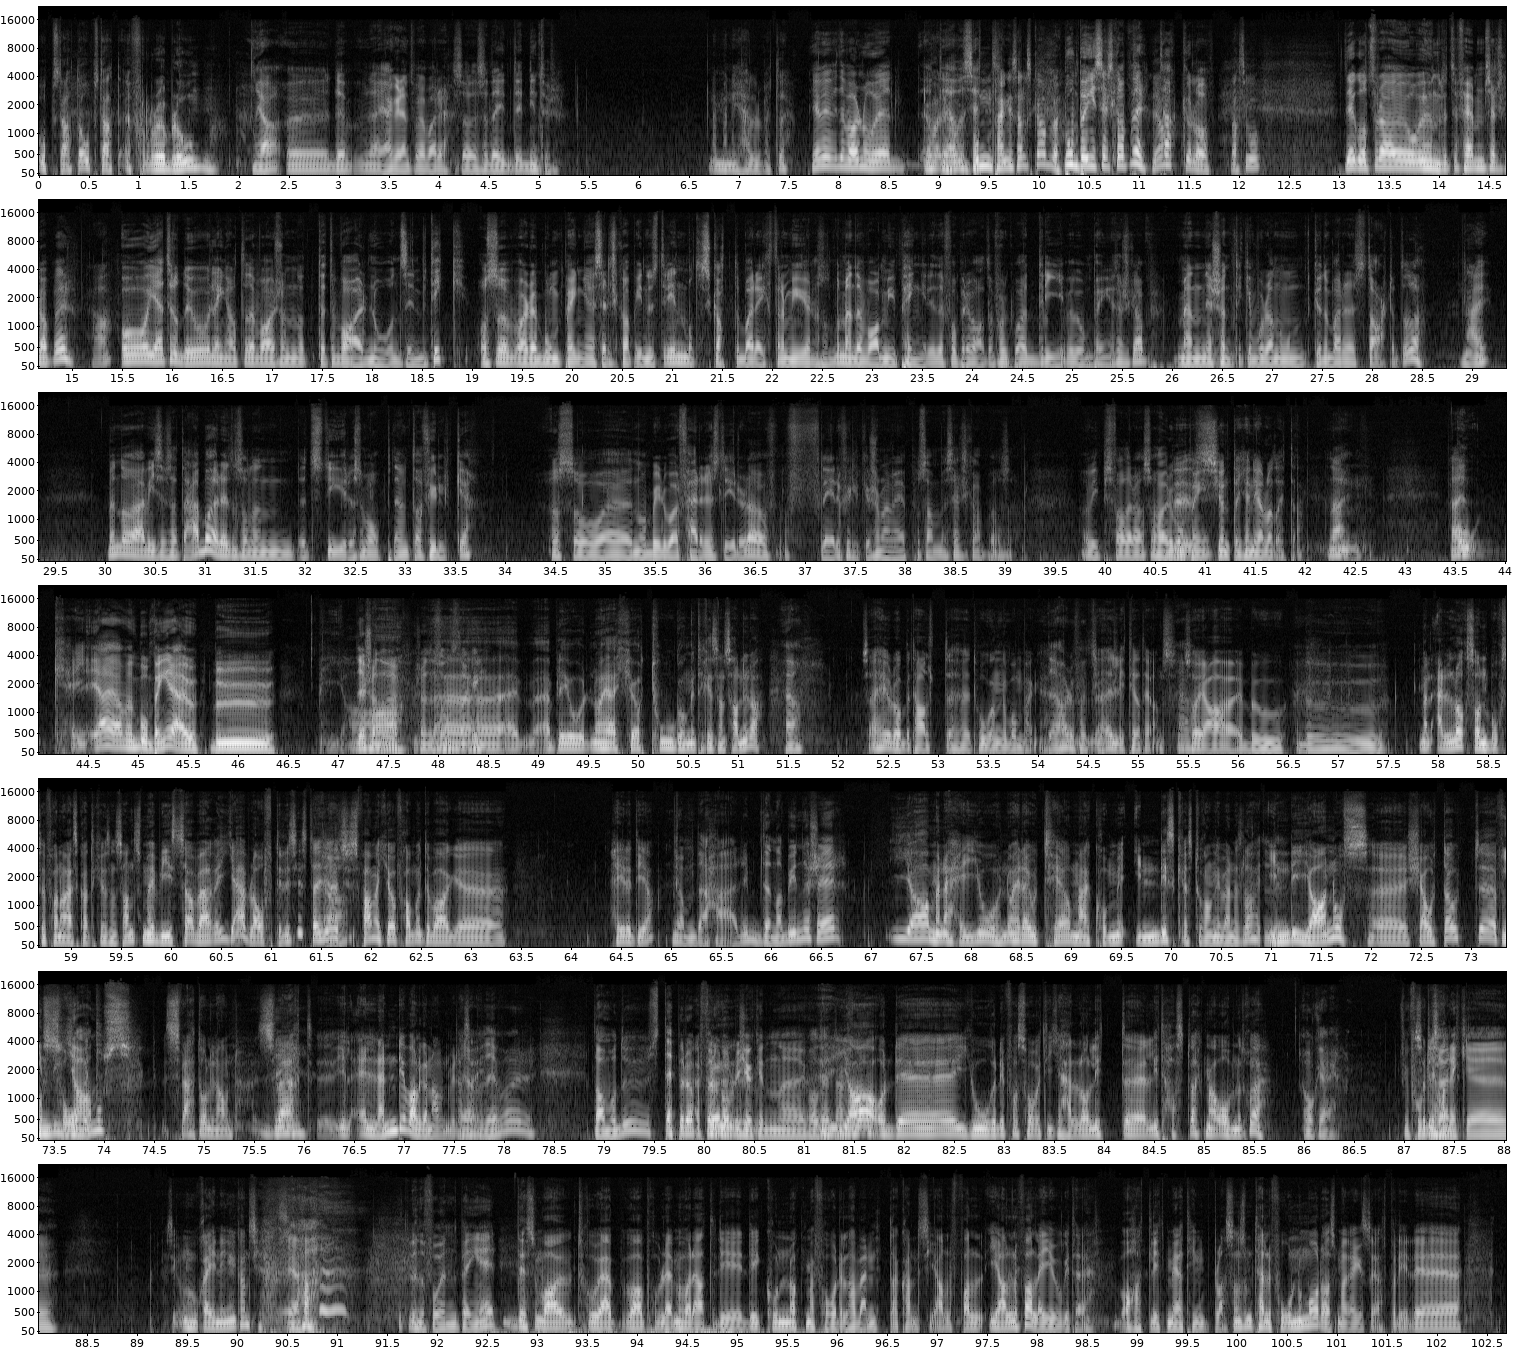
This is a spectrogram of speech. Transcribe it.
oppstart og oppstart. Frø Blom. Ja, øh, det, jeg har glemt hvor jeg var, så, så det, det er din tur. Nei, men i helvete. Ja, det var noe jeg, at jeg hadde sett. Bompengeselskapet. Bompengeselskaper! Ja. Takk og lov. Vær så god. Det har gått fra over 100 til 5 selskaper, Ja. og jeg trodde jo lenge at det var sånn at dette var noen sin butikk, og så var det bompengeselskapindustrien, måtte skatte bare ekstra mye eller noe sånt, men det var mye penger i det for private folk å drive bompengeselskap. Men jeg skjønte ikke hvordan noen kunne bare startet det da. Nei. Men da viser det seg at det er bare en sånn en, et styre som er oppnevnt av fylket. Og så eh, nå blir det bare færre styrer da, og flere fylker som er med på samme selskapet. Og, så. og vips faller av, så har du bompenger. skjønte ikke en jævla dritt da. Nei, Mm. Nei. Ok. Ja, ja, men bompenger er jo bu. Ja. Det skjønner du. Skjønner du sånn snakking? Eh, jeg, jeg blir jo, nå har jeg kjørt to ganger til Kristiansand i dag. Ja. Så jeg har jo da betalt uh, to ganger bompenger. Det har du faktisk gjort. Det er litt irriterende. Ja. Så ja, boo. Bu. Men ellers sånn, bortsett fra når jeg skal til Kristiansand, som har vist seg å være jævla ofte det siste. Jeg, Ja. jeg synes faen jeg kjører frem og tilbake uh, hele tiden. Ja, men det er her denne byen det skjer. Ja, men jeg har jo, nå har det jo til og med kommet indisk restaurant i Vennesla. Mm. Indianos, uh, shoutout uh. Indianos. Svært dårlig navn. Svært det... elendig valg av navn, vil jeg Ja, si. det var... Da må du steppe opp for å komme til kjøkkenkvaliteten. Ja, fall. og det gjorde de for så vidt ikke heller. Litt, uh, litt hastverk med å åpne, tror jeg. Ok. Skal forte seg å rekke... Noen regninger, kanskje. Ja. Begynne å få inn penger. Det som var, tror jeg var problemet var det at de, de kunne nok med fordel ha ventet kanskje i alle fall, i alle fall en uke til, og hatt litt mer ting på plass. Sånn som telefonnummer da, som er registrert på de, det,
